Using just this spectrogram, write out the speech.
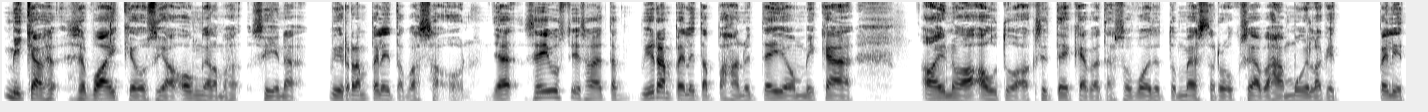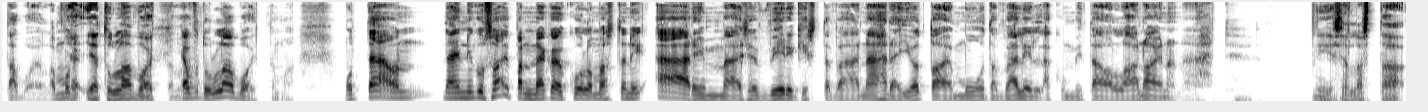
mikä se vaikeus ja ongelma siinä virran pelitavassa on. Ja se justiinsa, että virran pelitapahan nyt ei ole mikään ainoa autoaksi tekevä. Tässä on voitettu mestaruuksia vähän muillakin pelitavoilla. Mut, ja, ja tullaan voittamaan. Ja tullaan voittamaan. Mutta tämä on näin niin kuin Saipan näkökulmasta niin äärimmäisen virkistävää nähdä jotain muuta välillä kuin mitä ollaan aina nähty. Niin, sellaista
